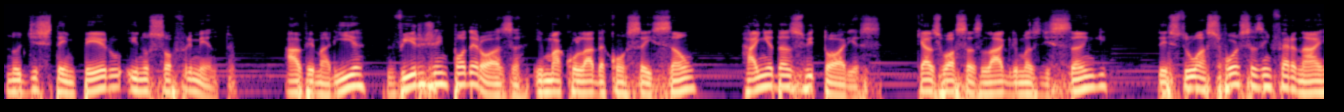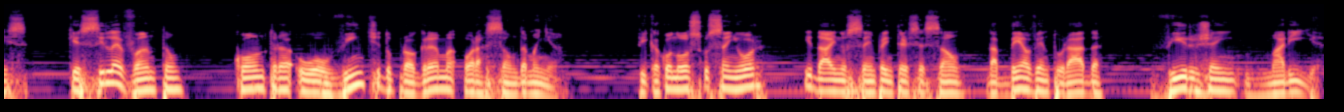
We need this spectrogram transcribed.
no destempero e no sofrimento. Ave Maria, Virgem poderosa, Imaculada Conceição, Rainha das Vitórias, que as vossas lágrimas de sangue destruam as forças infernais que se levantam contra o ouvinte do programa Oração da Manhã. Fica conosco, Senhor, e dai-nos sempre a intercessão da bem-aventurada Virgem Maria.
